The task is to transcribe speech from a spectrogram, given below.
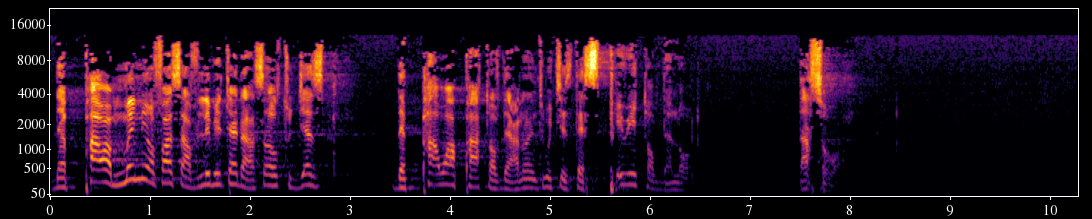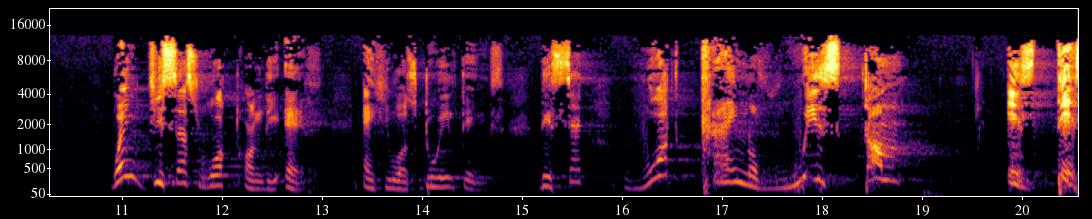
The power, many of us have limited ourselves to just the power part of the anointing, which is the spirit of the Lord. That's all. When Jesus walked on the earth and he was doing things, they said, What kind of wisdom is this?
